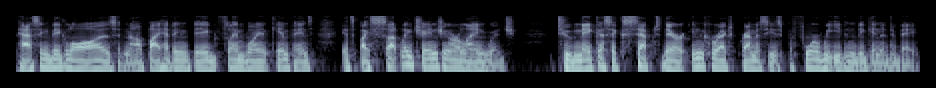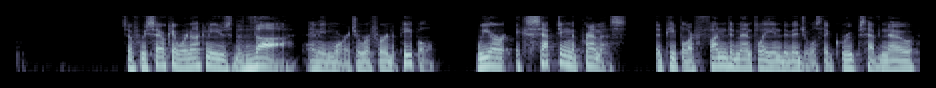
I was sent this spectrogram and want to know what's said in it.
passing big laws and not by having big flamboyant campaigns. It's by subtly changing our language to make us accept their incorrect premises before we even begin a debate. So if we say, okay, we're not going to use the anymore to refer to people, we are accepting the premise that people are fundamentally individuals, that groups have no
